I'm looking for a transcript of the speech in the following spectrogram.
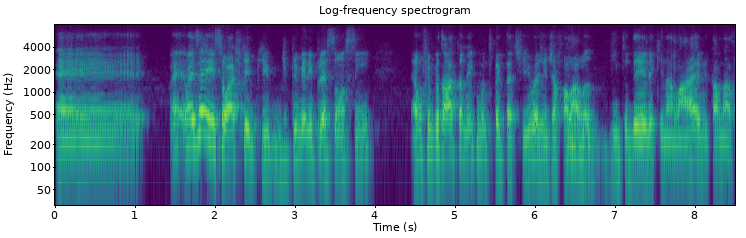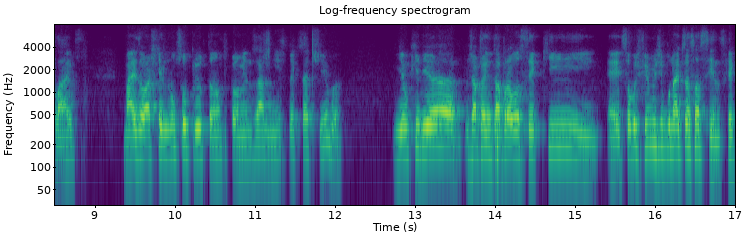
É, é, mas é isso, eu acho que, que, de primeira impressão, assim, é um filme que eu tava também com muita expectativa, a gente já falava uhum. muito dele aqui na live e tal, nas lives, mas eu acho que ele não supriu tanto, pelo menos a minha expectativa. E eu queria já perguntar para você que é, sobre filmes de bonecos assassinos, que,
